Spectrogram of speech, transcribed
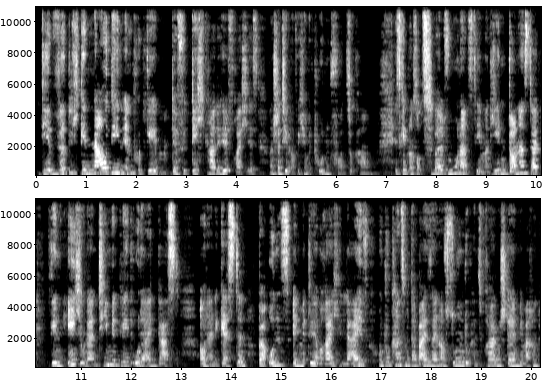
dir wirklich genau den Input geben, der für dich gerade hilfreich ist, anstatt hier irgendwelche Methoden vorzukauen. Es gibt unsere zwölf Monatsthemen und jeden Donnerstag gehen ich oder ein Teammitglied oder ein Gast oder eine Gästin bei uns im Mitgliederbereich live und du kannst mit dabei sein auf Zoom, du kannst Fragen stellen. Wir machen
